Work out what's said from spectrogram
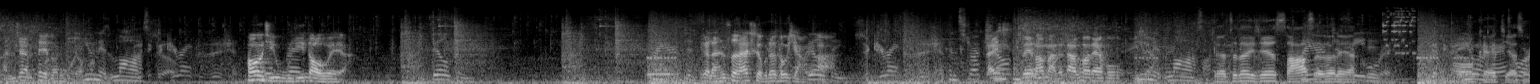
团战配合的比较好，超级无敌到位啊！这个蓝色还舍不得投降啊！来被老马的大炮带轰一下，这都已经啥时候了呀！OK，结束。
